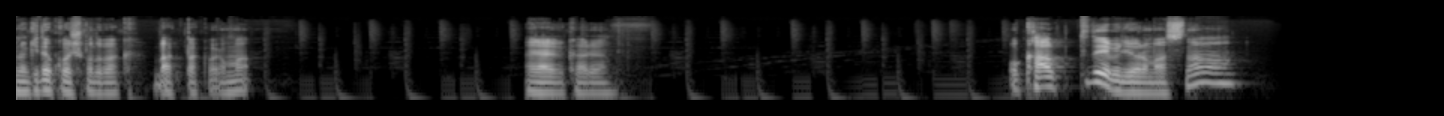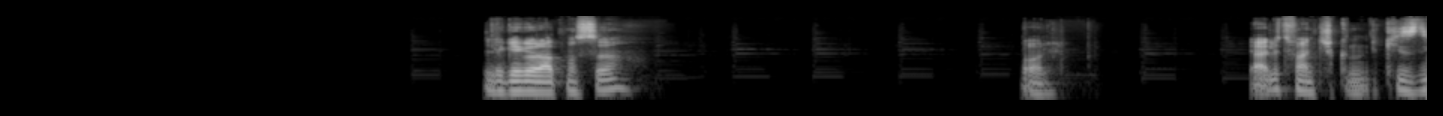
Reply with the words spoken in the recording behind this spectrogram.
Onunki de koşmadı bak. Bak bak bak ama. Helal Vicario. O kalktı diye biliyorum aslında ama. Lige göre atması. Gol. Ya lütfen çıkın. İkiz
